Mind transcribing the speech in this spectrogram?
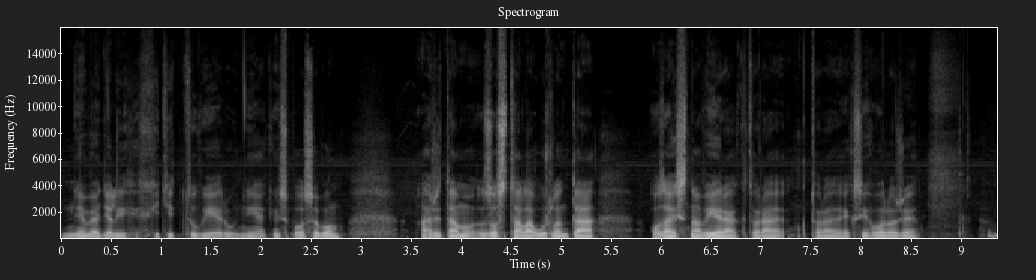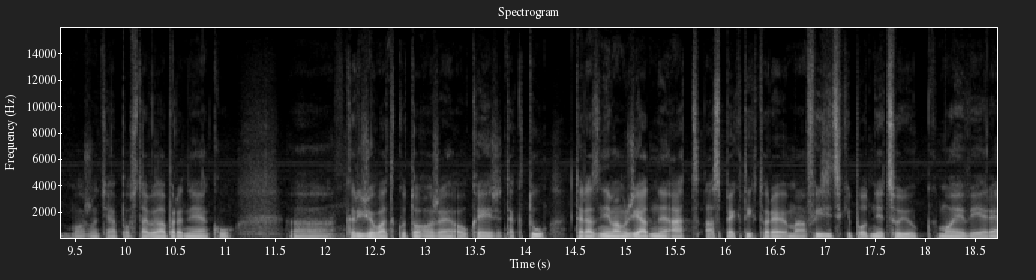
nevedeli chytiť tú vieru nejakým spôsobom a že tam zostala už len tá ozajstná viera, ktorá, ktorá jak si hovoril, že možno ťa postavila pred nejakú križovatku toho, že OK, že tak tu teraz nemám žiadne aspekty, ktoré ma fyzicky podnecujú k mojej viere,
